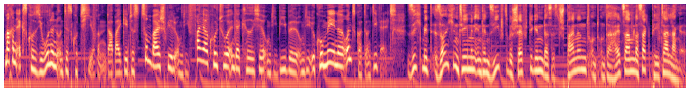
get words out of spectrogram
machen Exkursionen und diskutieren. Dabei geht es zum Beispiel um die Feierkultur in der Kirche, um die Bibel, um die Ökumene und Gott und die Welt. Sich mit solchen Themen intensiv zu beschäftigen, das ist spannend und unterhaltsam, das sagt Peter Lange.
